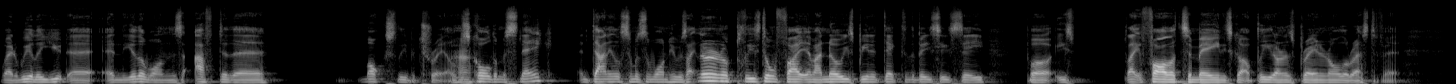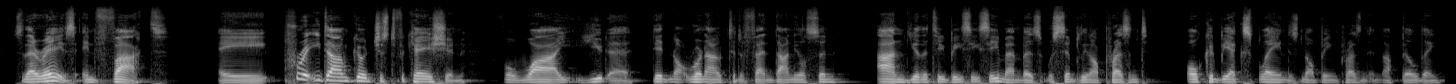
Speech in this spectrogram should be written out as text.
when Wheeler Yuta and the other ones, after the Moxley betrayal. Uh-huh. Just called him a snake, and Danielson was the one who was like, "No, no, no, please don't fight him. I know he's been a dick to the BCC, but he's like father to me, and he's got a bleed on his brain and all the rest of it." So there is, in fact, a pretty damn good justification for why Yuta did not run out to defend Danielson, and the other two BCC members were simply not present, or could be explained as not being present in that building.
